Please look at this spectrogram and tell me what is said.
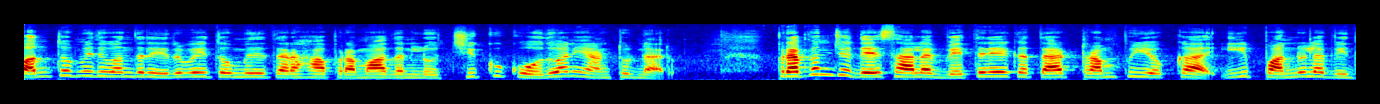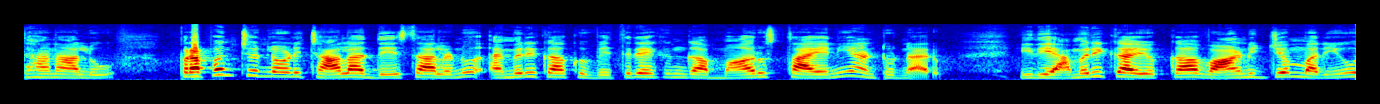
పంతొమ్మిది వందల ఇరవై తొమ్మిది తరహా ప్రమాదంలో చిక్కుకోదు అని అంటున్నారు. ప్రపంచ దేశాల వ్యతిరేకత ట్రంప్ యొక్క ఈ పన్నుల విధానాలు ప్రపంచంలోని చాలా దేశాలను అమెరికాకు వ్యతిరేకంగా మారుస్తాయని అంటున్నారు. ఇది అమెరికా యొక్క వాణిజ్యం మరియు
